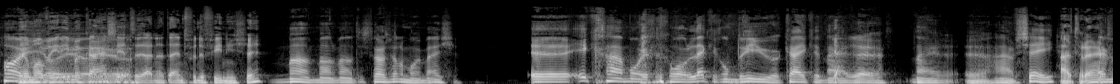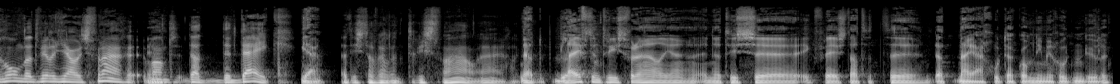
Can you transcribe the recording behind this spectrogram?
Hoi, helemaal hoi, weer in elkaar hoi. zetten aan het eind van de finish, hè? Man, man, man. Het is trouwens wel een mooi meisje. Eh, ik ga morgen gewoon lekker om drie uur kijken naar, eh, naar eh, HFC. Uiteraard. En Ron, dat wil ik jou eens vragen. Want dat, de dijk, Ja. dat is toch wel een triest verhaal eigenlijk. Nou, het blijft een triest verhaal, ja. En het is, eh, ik vrees dat het, eh, dat, nou ja, goed, dat komt niet meer goed natuurlijk.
